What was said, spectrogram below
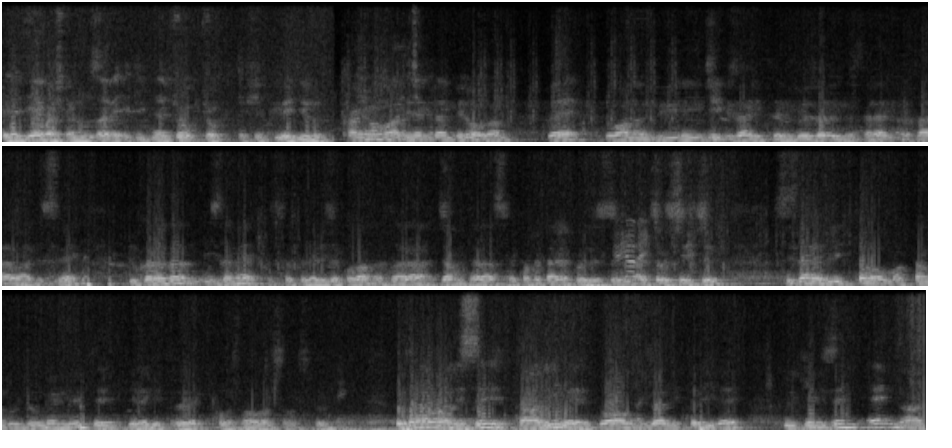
belediye başkanımıza ve ekibine çok çok teşekkür ediyorum. Kanyon vadilerinden biri olan ve doğanın büyüleyici güzelliklerini gözler önüne seren Ihlara Vadisi'ne yukarıdan izleme fırsatı verecek olan Ihlara Cam Teras ve Kafeterya Projesi'nin açılışı için sizlerle birlikte olmaktan duyduğum memnuniyeti dile getirerek konuşmama başlamak istiyorum. Ihlara Vadisi tarihi ve doğal güzellikleriyle ülkemizin en nadir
